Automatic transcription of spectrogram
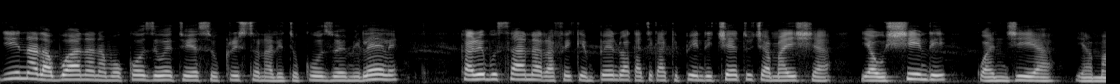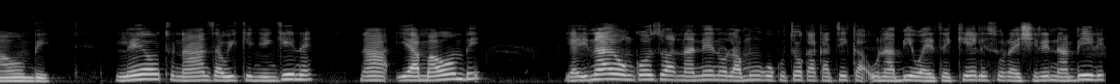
Jina la Bwana na Mwokozi wetu Yesu Kristo na litukuzwe milele. Karibu sana rafiki mpendwa katika kipindi chetu cha maisha ya ushindi kwa njia ya maombi. Leo tunaanza wiki nyingine na ya maombi ya inayoongozwa na neno la Mungu kutoka katika unabii wa Ezekieli sura 22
